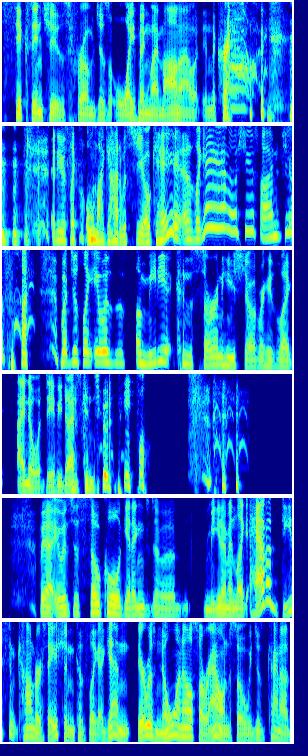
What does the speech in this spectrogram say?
six inches from just wiping my mom out in the crowd. and he was like, Oh my God, was she okay? And I was like, Yeah, yeah, no, she was fine. She was fine. But just like it was this immediate concern he showed where he's like, I know what Davy dives can do to people. but yeah, it was just so cool getting to uh, meet him and like have a decent conversation because like again there was no one else around so we just kind of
